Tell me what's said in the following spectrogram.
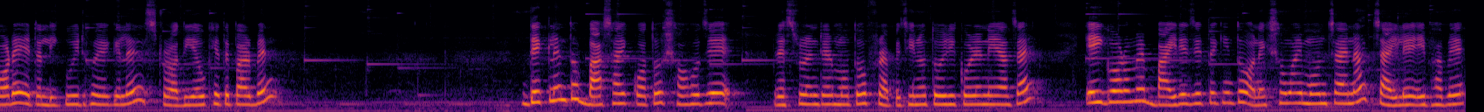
পরে এটা লিকুইড হয়ে গেলে স্ট্র দিয়েও খেতে পারবেন। দেখলেন তো বাসায় কত সহজে রেস্টুরেন্টের মতো ফ্র্যাপেচিনো তৈরি করে নেওয়া যায়? এই গরমে বাইরে যেতে কিন্তু অনেক সময় মন চায় না। চাইলে এইভাবে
